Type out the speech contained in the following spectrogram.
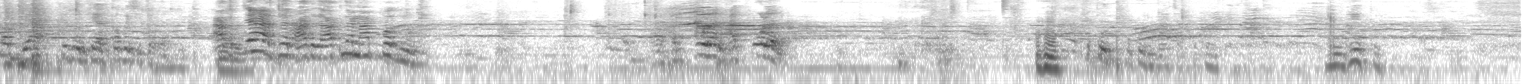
कप घ्या तिथून त्या कपाशी ठेवा आता चहा जर हात घातला ना हात पोळण हात पोळण. फुकून फुकून द्यायचा फुकून द्यायचा. घे तू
